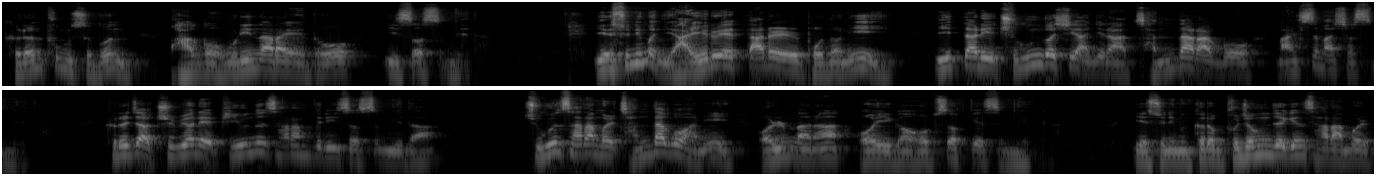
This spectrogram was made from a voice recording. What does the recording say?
그런 풍습은 과거 우리나라에도 있었습니다. 예수님은 야이로의 딸을 보더니 이 딸이 죽은 것이 아니라 잔다라고 말씀하셨습니다. 그러자 주변에 비웃는 사람들이 있었습니다. 죽은 사람을 잔다고 하니 얼마나 어이가 없었겠습니까? 예수님은 그런 부정적인 사람을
